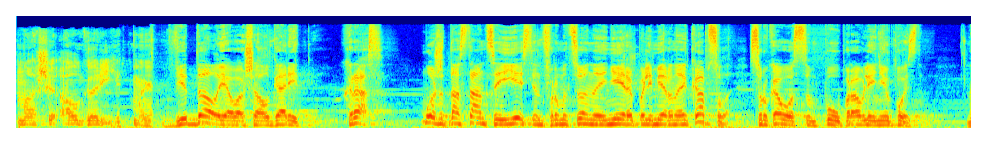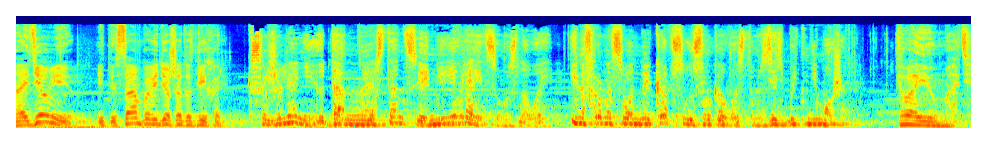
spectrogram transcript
Наши алгоритмы... Видал я ваши алгоритмы. Храс, может на станции есть информационная нейрополимерная капсула с руководством по управлению поездом? Найдем ее, и ты сам поведешь этот вихрь. К сожалению, данная станция не является узловой. Информационной капсулы с руководством здесь быть не может. Твою мать.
